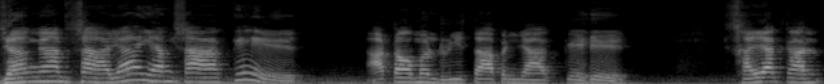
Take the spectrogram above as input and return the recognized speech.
Jangan saya yang sakit atau menderita penyakit. Saya kan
